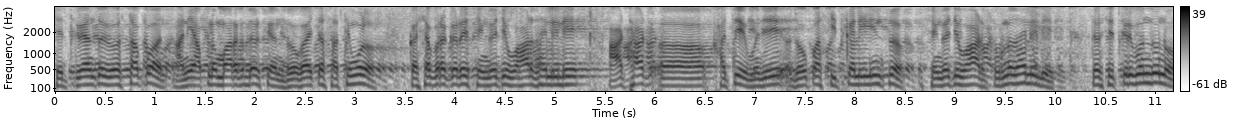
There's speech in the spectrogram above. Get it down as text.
शेतकऱ्यांचं व्यवस्थापन आणि आपलं मार्गदर्शन दोघांच्या साथीमुळं कशा प्रकारे शेंगाची वाढ झालेली आहे. आठ आठ खाचे म्हणजे जवळपास इतकाली इंच शेंगाची वाढ पूर्ण झालेली पाहिजे तर शेतकरी बंधूंनो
